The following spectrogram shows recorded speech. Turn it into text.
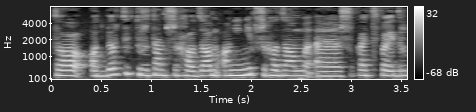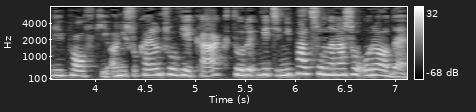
to odbiorcy, którzy tam przychodzą, oni nie przychodzą e, szukać swojej drugiej połówki. Oni szukają człowieka, który, wiecie, nie patrzą na naszą urodę.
